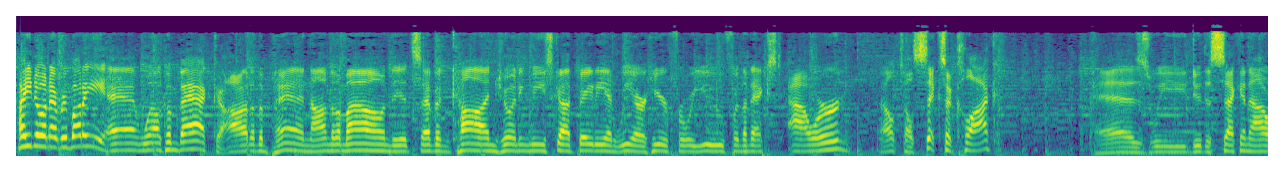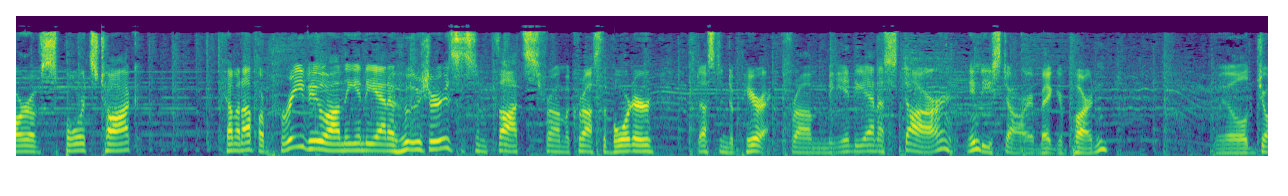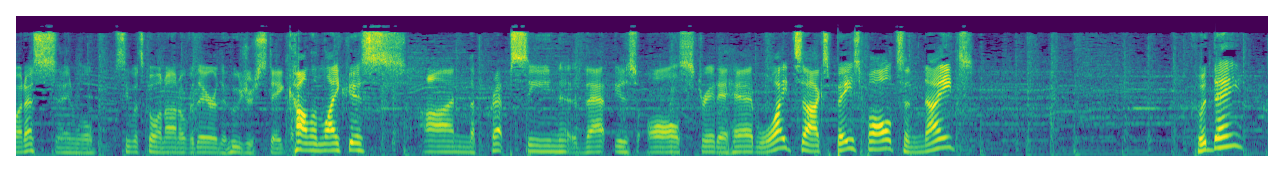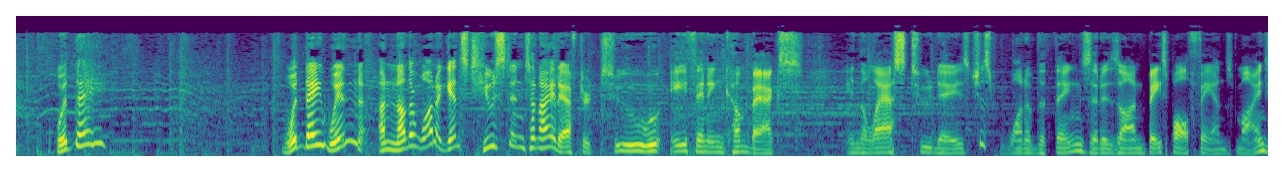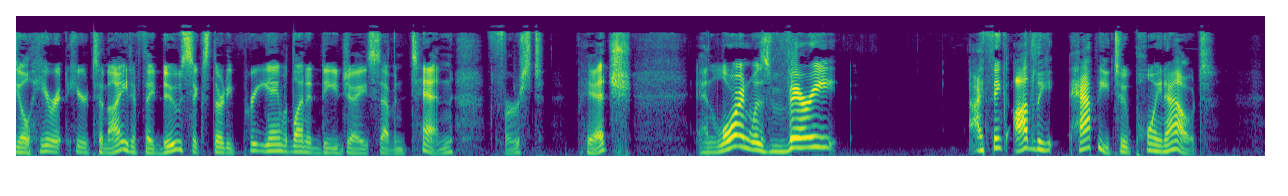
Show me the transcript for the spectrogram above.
How you doing, everybody? And welcome back out of the pen, onto the mound. It's Evan Kahn joining me, Scott Beatty, and we are here for you for the next hour, well, till six o'clock, as we do the second hour of sports talk. Coming up, a preview on the Indiana Hoosiers, some thoughts from across the border. Dustin Dopirak from the Indiana Star, Indy Star, I beg your pardon will join us and we'll see what's going on over there in the Hoosier State. Colin Likas on the prep scene. That is all straight ahead. White Sox baseball tonight. Could they? Would they? Would they win another one against Houston tonight after two eighth inning comebacks? In the last two days. Just one of the things that is on baseball fans' minds. You'll hear it here tonight if they do. 6:30 pregame with Leonard DJ. 7:10 first pitch, and Lauren was very, I think, oddly happy to point out,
